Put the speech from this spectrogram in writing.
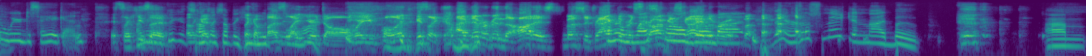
so weird to say again. It's like I he's mean, I a think it like sounds a like something like a Buzz Lightyear doll where you pull it. He's like, I've never been the hottest, most attractive, Or or strongest Westworld guy robot. in the room. There's a snake in my boot. Um,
